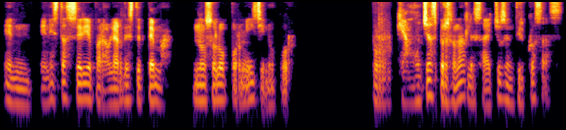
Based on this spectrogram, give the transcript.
en, en esta serie para hablar de este tema, no solo por mí, sino por porque a muchas personas les ha hecho sentir cosas.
